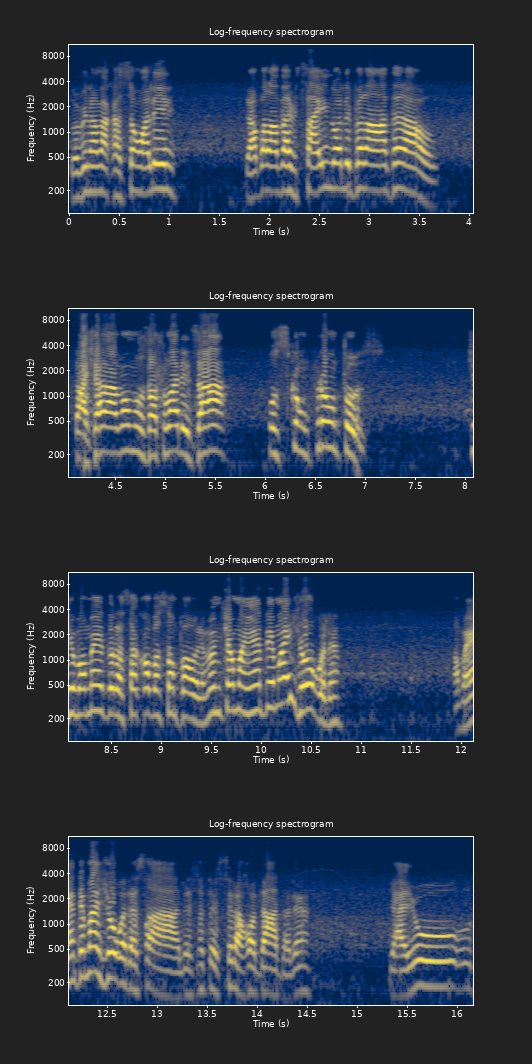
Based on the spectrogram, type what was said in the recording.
Domina a marcação ali. E a bola vai saindo ali pela lateral. Já já vamos atualizar os confrontos de momento dessa Copa São Paulo. Lembrando que amanhã tem mais jogo, né? Amanhã tem mais jogo dessa, dessa terceira rodada, né? E aí o,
